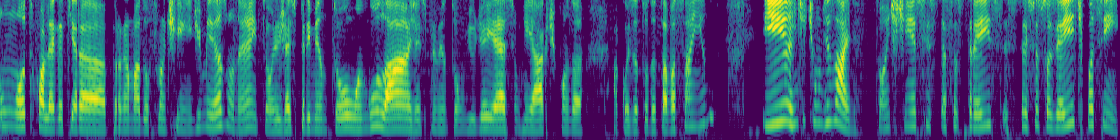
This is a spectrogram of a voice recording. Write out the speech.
um outro colega que era programador front-end mesmo, né? Então ele já experimentou o Angular, já experimentou um Vue.js, um React quando a, a coisa toda estava saindo. E a gente tinha um designer. Então a gente tinha esses, essas três, essas três pessoas. E aí, tipo assim,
